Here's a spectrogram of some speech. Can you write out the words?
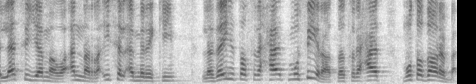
لا سيما وأن الرئيس الأمريكي لديه تصريحات مثيرة تصريحات متضاربة.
